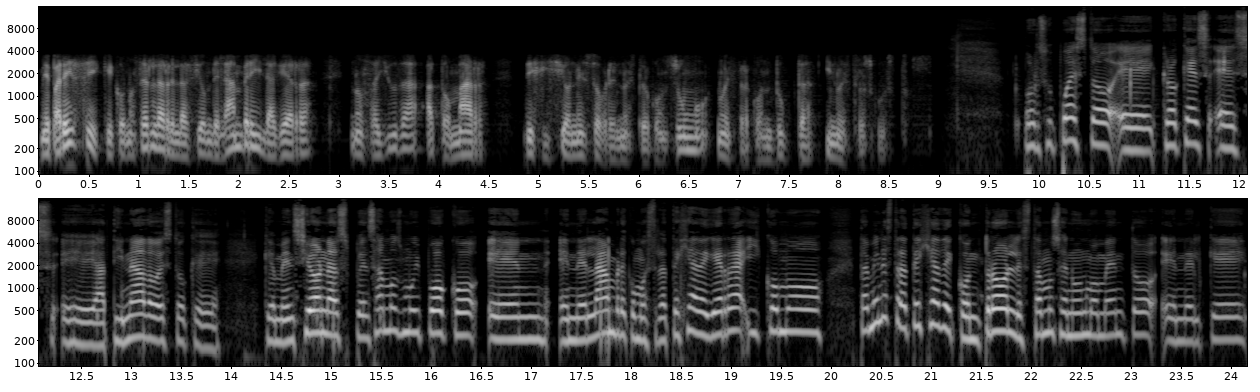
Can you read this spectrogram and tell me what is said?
Me parece que conocer la relación del hambre y la guerra nos ayuda a tomar decisiones sobre nuestro consumo, nuestra conducta y nuestros gustos. Por supuesto, eh, creo que es, es eh, atinado esto que, que mencionas. Pensamos muy poco en, en el hambre como estrategia de guerra y como también estrategia de control. Estamos en un momento en el que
